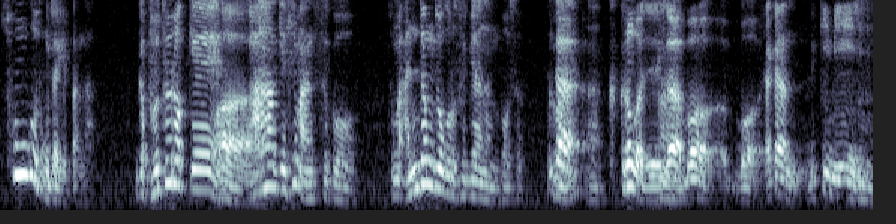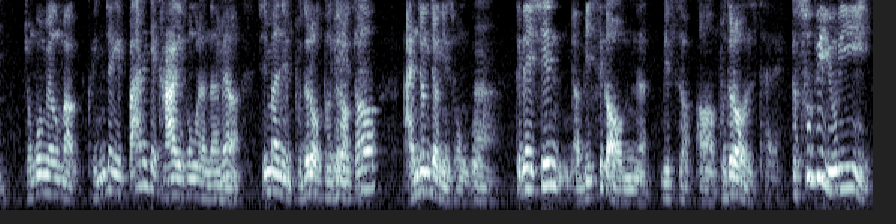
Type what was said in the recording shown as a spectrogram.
송구 동작이 빨라. 그러니까 부드럽게 어. 과하게 힘 안 쓰고 정말 안정적으로 수비하는 모습. 그러니까 아니야? 그, 그런 거지. 그러니까 어. 뭐, 뭐 약간 느낌이 음. 정보명 막 굉장히 빠르게 강하게 송구를 한다면 신만이 부드럽게, 부드럽게. 해서 안정적인 송구. 아, 그 대신 미스가 없는 미스. 어, 부드러운 스타일. 그러니까 수비율이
